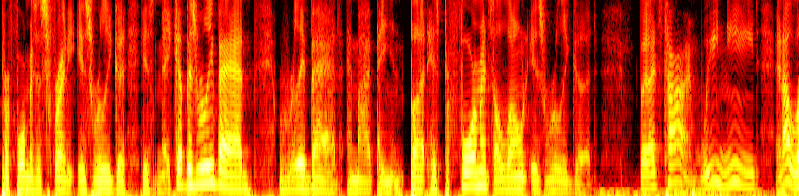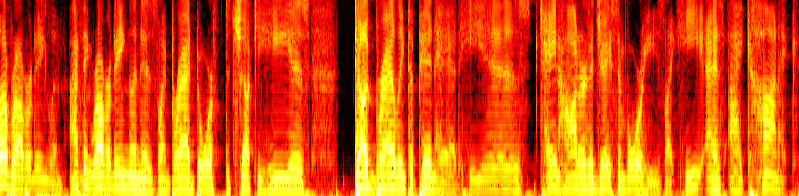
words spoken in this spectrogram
performance as Freddy is really good. His makeup is really bad, really bad in my opinion, but his performance alone is really good. But it's time. We need, and I love Robert Englund. I think Robert Englund is like Brad Dourif to Chucky. He is Doug Bradley to Pinhead. He is Kane Hodder to Jason Voorhees. Like he is iconic.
